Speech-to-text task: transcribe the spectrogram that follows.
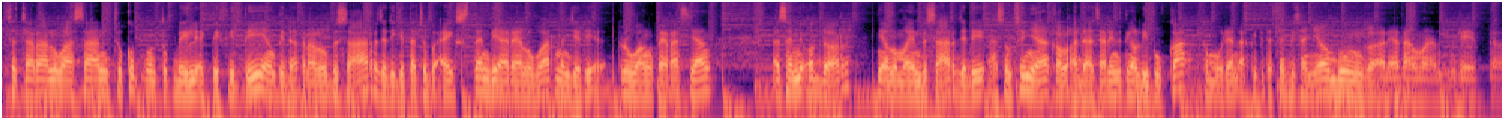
secara luasan cukup untuk daily activity yang tidak terlalu besar, jadi kita coba extend di area luar menjadi ruang teras yang semi outdoor yang lumayan besar. Jadi asumsinya kalau ada acara ini tinggal dibuka, kemudian aktivitasnya bisa nyambung ke area taman gitu.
